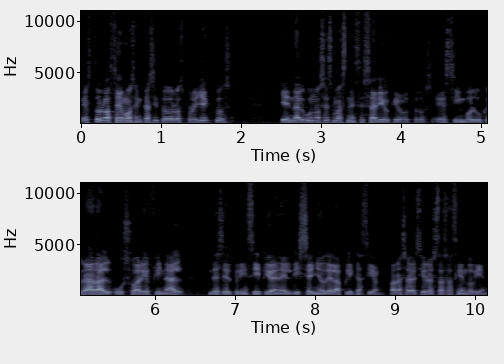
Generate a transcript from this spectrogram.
Esto lo hacemos en casi todos los proyectos en algunos es más necesario que otros. Es involucrar al usuario final desde el principio en el diseño de la aplicación, para saber si lo estás haciendo bien.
